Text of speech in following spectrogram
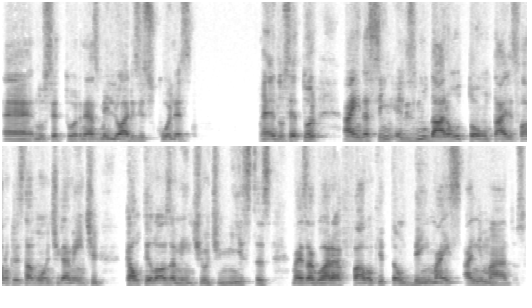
é, no setor, né? As melhores escolhas é, do setor. Ainda assim, eles mudaram o tom, tá? Eles falaram que eles estavam antigamente cautelosamente otimistas, mas agora falam que estão bem mais animados.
